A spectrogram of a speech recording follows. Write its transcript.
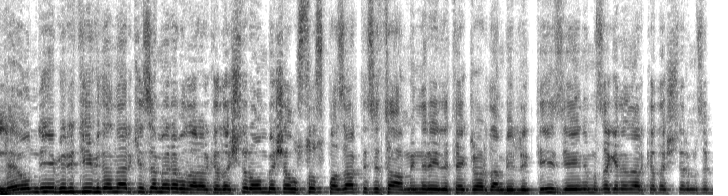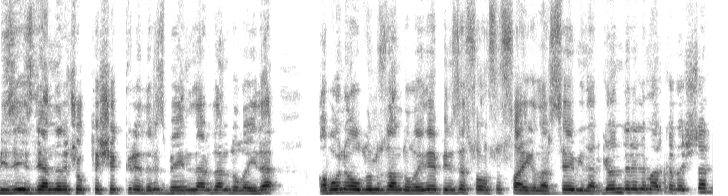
Leon diye biri TV'den herkese merhabalar arkadaşlar. 15 Ağustos pazartesi tahminleriyle tekrardan birlikteyiz. Yayınımıza gelen arkadaşlarımıza bizi izleyenlere çok teşekkür ederiz. Beğenilerden dolayı da abone olduğunuzdan dolayı da hepinize sonsuz saygılar, sevgiler gönderelim arkadaşlar.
